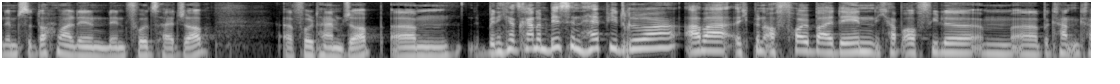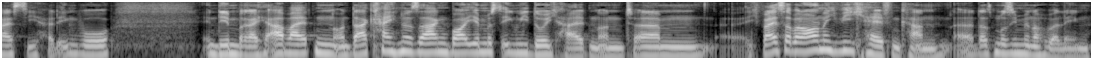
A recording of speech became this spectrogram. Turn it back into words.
nimmst du doch mal den, den äh, Fulltime-Job. Ähm, bin ich jetzt gerade ein bisschen happy drüber, aber ich bin auch voll bei denen. Ich habe auch viele im äh, Bekanntenkreis, die halt irgendwo in dem Bereich arbeiten und da kann ich nur sagen, boah, ihr müsst irgendwie durchhalten und ähm, ich weiß aber auch nicht, wie ich helfen kann. Äh, das muss ich mir noch überlegen.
